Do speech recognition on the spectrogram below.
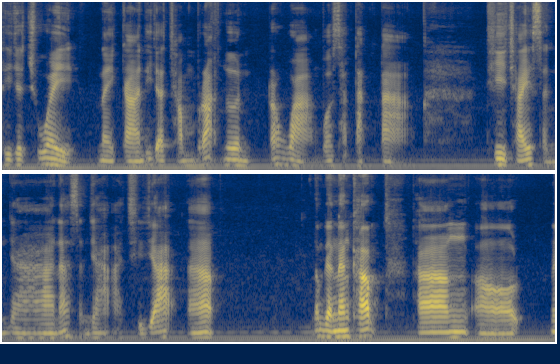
ที่จะช่วยในการที่จะชำระเงินระหว่างบริษัทต่างๆ ที่ใช้สัญญานะสัญญาอาชญะนะครับ นอกจากนั้นครับทางใน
